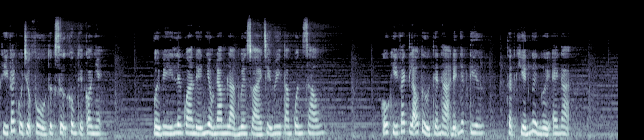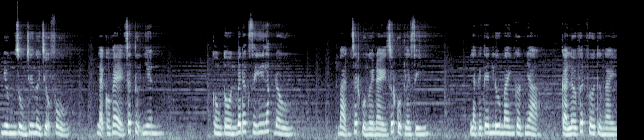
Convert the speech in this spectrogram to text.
khí phách của triệu phổ thực sự không thể coi nhẹ. Bởi vì liên quan đến nhiều năm làm nguyên soái chỉ huy tam quân sau. Cố khí phách lão tử thiên hạ đệ nhất kia thật khiến người người e ngại. Nhưng dùng trên người triệu phổ lại có vẻ rất tự nhiên. Công tôn bất đắc dĩ lắc đầu. Bản chất của người này rốt cuộc là gì? Là cái tên lưu manh cợt nhả, cả lơ phất phơ thường ngày?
